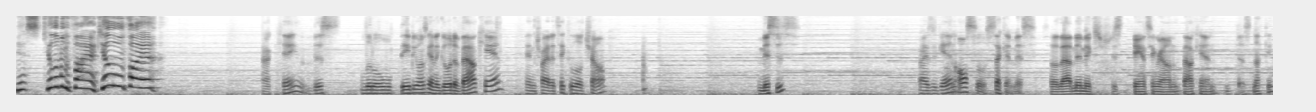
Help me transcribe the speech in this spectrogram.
Yes, kill him on fire! Kill him on fire! okay. This little baby one's gonna go to Valkan and try to take a little chomp. Misses. Tries again. Also second miss. So that mimic's just dancing around Valkan. Does nothing.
